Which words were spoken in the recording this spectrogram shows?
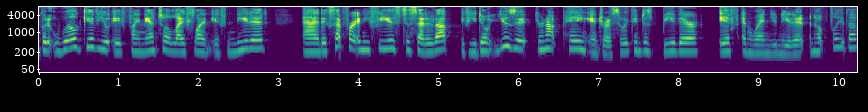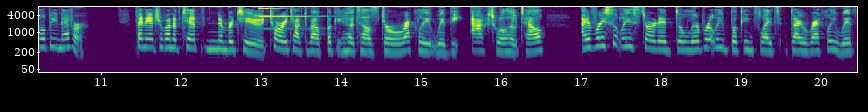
But it will give you a financial lifeline if needed. And except for any fees to set it up, if you don't use it, you're not paying interest. So it can just be there if and when you need it. And hopefully that'll be never. Financial grown up tip number two Tori talked about booking hotels directly with the actual hotel. I've recently started deliberately booking flights directly with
